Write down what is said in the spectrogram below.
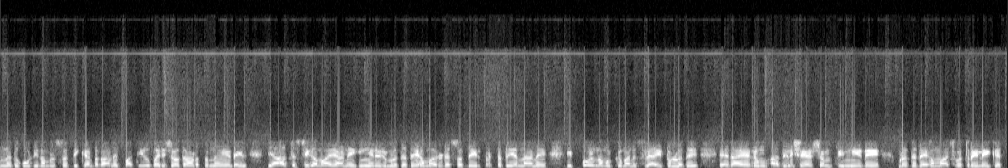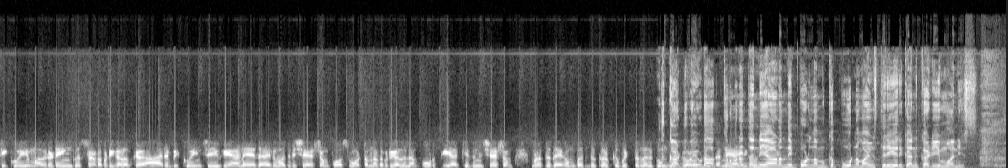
എന്നതുകൂടി നമ്മൾ ശ്രദ്ധിക്കേണ്ടതാണ്. പതിവ് പരിശോധന നടത്തുന്നതിനിടയിൽ യാദൃശ്ചികമായാണ് ഇങ്ങനെ ഒരു മൃതദേഹം അവരുടെ ശ്രദ്ധയിൽപ്പെട്ടത് എന്നാണ് ഇപ്പോൾ നമുക്ക് മനസ്സിലായിട്ടുള്ളത്. ഏതായാലും അതിനുശേഷം പിന്നീട് മൃതദേഹം ആശുപത്രിയിലേക്ക് എത്തിക്കുകയും അവരുടെ ഇൻക്വസ്റ്റ് നടപടികളൊക്കെ ആരംഭിക്കുകയും ചെയ്യുകയാണ്. ഏതായാലും അതിനുശേഷം പോസ്റ്റ്മോർട്ടം നടപടികളെല്ലാം പൂർത്തിയാക്കിയതിനു ശേഷം മൃതദേഹം ബന്ധുക്കൾക്ക് വിട്ടു നൽകും കടുവയുടെ ആക്രമണം. തന്നെയാണെന്ന് ഇപ്പോൾ നമുക്ക് പൂർണമായും സ്ഥിരീകരിക്കാൻ കഴിയും അനീസ് ആ,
